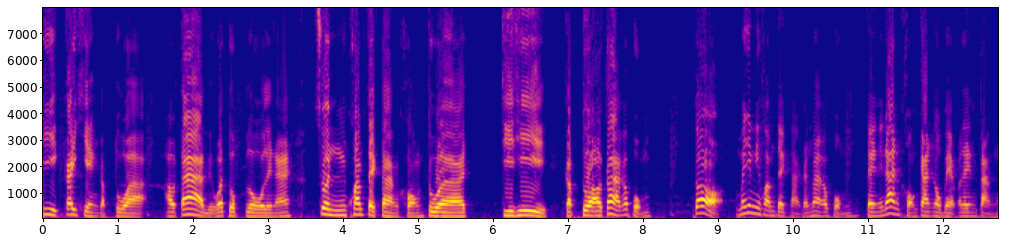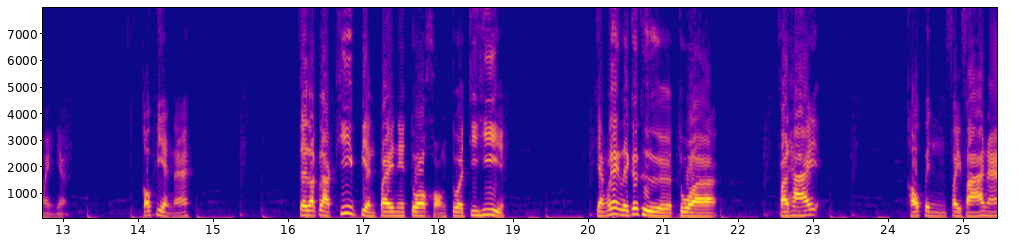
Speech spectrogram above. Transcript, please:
ที่ใกล้เคียงกับตัว Alta หรือว่าตัว Pro เลยนะ ส่วนความแตกต่างของตัว GT กับตัว Alta ครับผม ก็ไม่ได้มีความแตกต่างกันมากครับผม แต่ในด้านของการออกแบบอะไรต่างๆใหม่เนี่ยเขาเปลี่ยนนะ แต่หลักๆที่เปลี่ยนไปในตัวของตัว GT อย่างแรกเลยก็คือตัวฝาท้ายเขาเป็นไฟฟ้านะ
